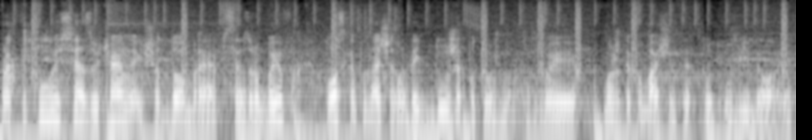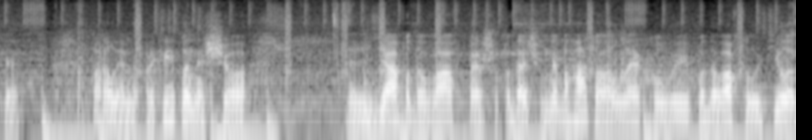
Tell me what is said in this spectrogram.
практикуюся. Звичайно, якщо добре все зробив, плоска подача летить дуже потужно. Ви можете побачити тут у відео, яке паралельно прикріплене, що я подавав першу подачу небагато, але коли подавав, то летіло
